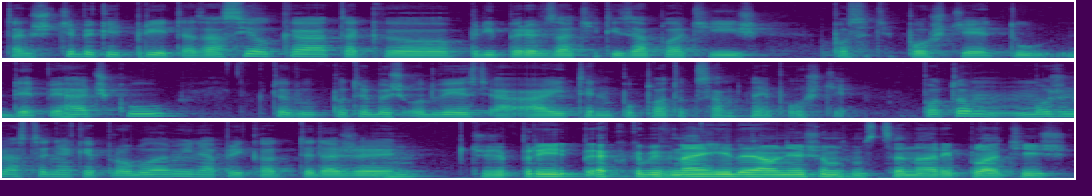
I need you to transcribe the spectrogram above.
Takže tebe keď príde tá zasielka, tak pri prevzati ty zaplatíš v podstate pošte tú DPH, ktorú potrebuješ odviesť a aj ten poplatok samotnej pošte. Potom môžu nastať nejaké problémy, napríklad teda, že... Mm. Čiže pri, ako keby v najideálnejšom scenári platíš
